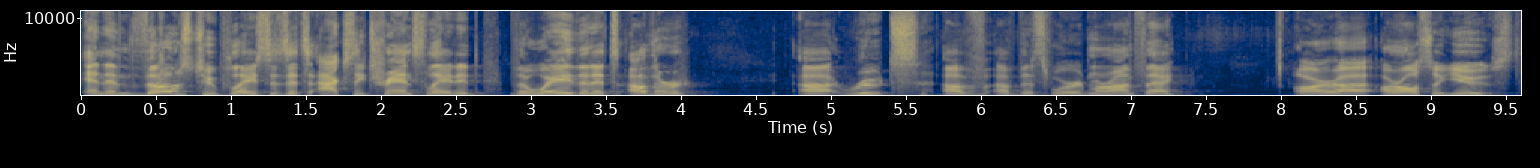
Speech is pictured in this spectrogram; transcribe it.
And in those two places, it's actually translated the way that its other uh, roots of, of this word, moranthe, are, uh, are also used.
